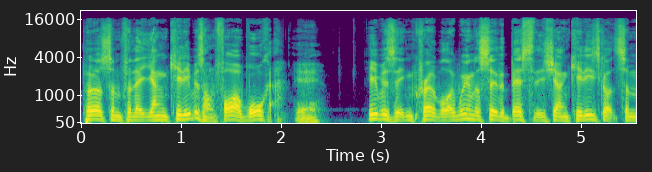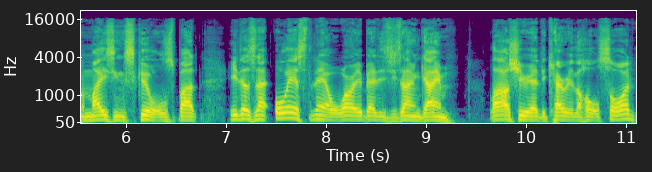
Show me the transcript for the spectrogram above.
person for that young kid. He was on fire, Walker. Yeah. He was incredible. We're going to see the best of this young kid. He's got some amazing skills, but he doesn't. All he has to now worry about is his own game. Last year he had to carry the whole side.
